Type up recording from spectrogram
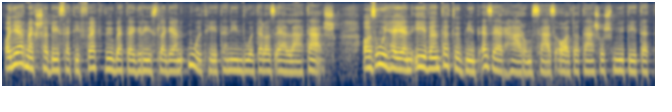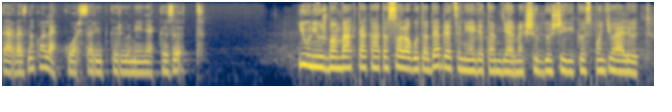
A gyermeksebészeti fekvőbeteg részlegen múlt héten indult el az ellátás. Az új helyen évente több mint 1300 altatásos műtétet terveznek a legkorszerűbb körülmények között. Júniusban vágták át a szalagot a Debreceni Egyetem gyermeksürgősségi központja előtt.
